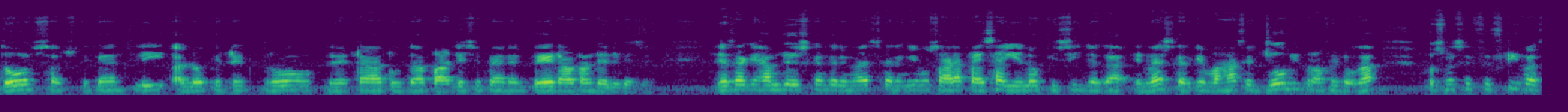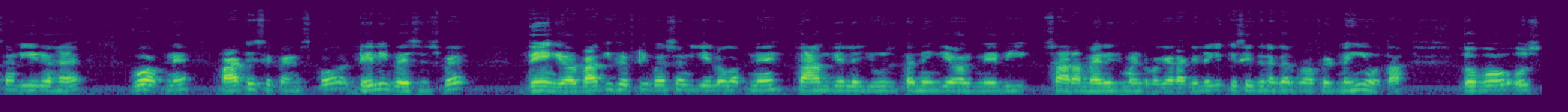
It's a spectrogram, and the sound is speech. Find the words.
those subsequently allocated pro rata to the participant and paid out on daily basis. जैसा कि हम जो इसके अंदर इन्वेस्ट करेंगे, वो सारा पैसा ये लोग किसी जगह इन्वेस्ट करके वहाँ से जो भी प्रॉफिट होगा, उसमें से 50 परसेंट ये जो है, वो अपने पार्टिसिपेंट्स को डेली बेसिस पे देंगे और बाकी 50 परसेंट ये लोग अपने काम के लिए यूज़ करेंगे और मे बी सारा मैनेजमेंट वगैरह के लिए कि किसी दिन अगर प्रॉफिट नहीं होता तो वो उस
